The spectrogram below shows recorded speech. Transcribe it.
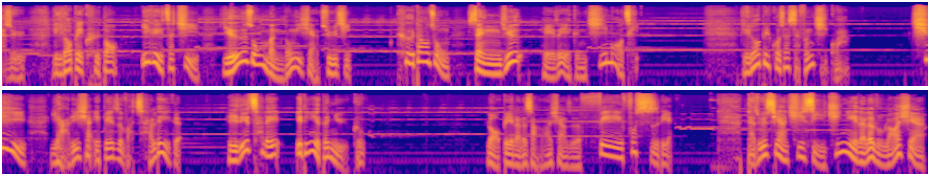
突然，李老板看到一个一只鸡又从门洞里向钻进，口当中仍旧含着一根鸡毛菜。李老板觉着十分奇怪，鸡夜里向一般是勿出来的，现在出来一定有得缘故。老板辣辣床浪向是反复思量，突然想起前几年辣辣路浪向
